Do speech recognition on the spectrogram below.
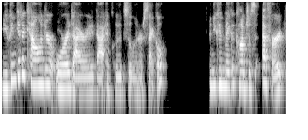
you can get a calendar or a diary that includes the lunar cycle. And you can make a conscious effort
